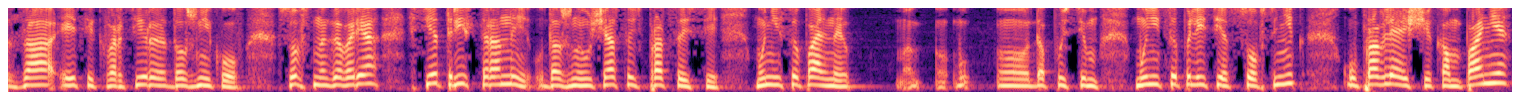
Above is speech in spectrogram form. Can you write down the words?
за эти квартиры должников. Собственно говоря, все три стороны должны участвовать в процессе. Муниципальная э, допустим, муниципалитет-собственник, управляющая компания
